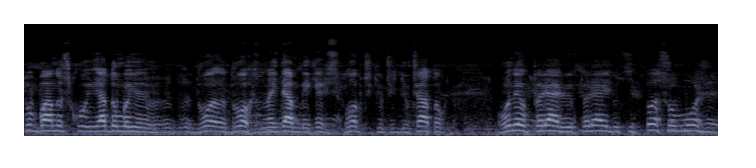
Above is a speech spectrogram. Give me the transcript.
ту баночку, я думаю, дво- двох знайдемо якихось хлопчиків чи дівчаток. Вони в перерві перейдуться, хто що може.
